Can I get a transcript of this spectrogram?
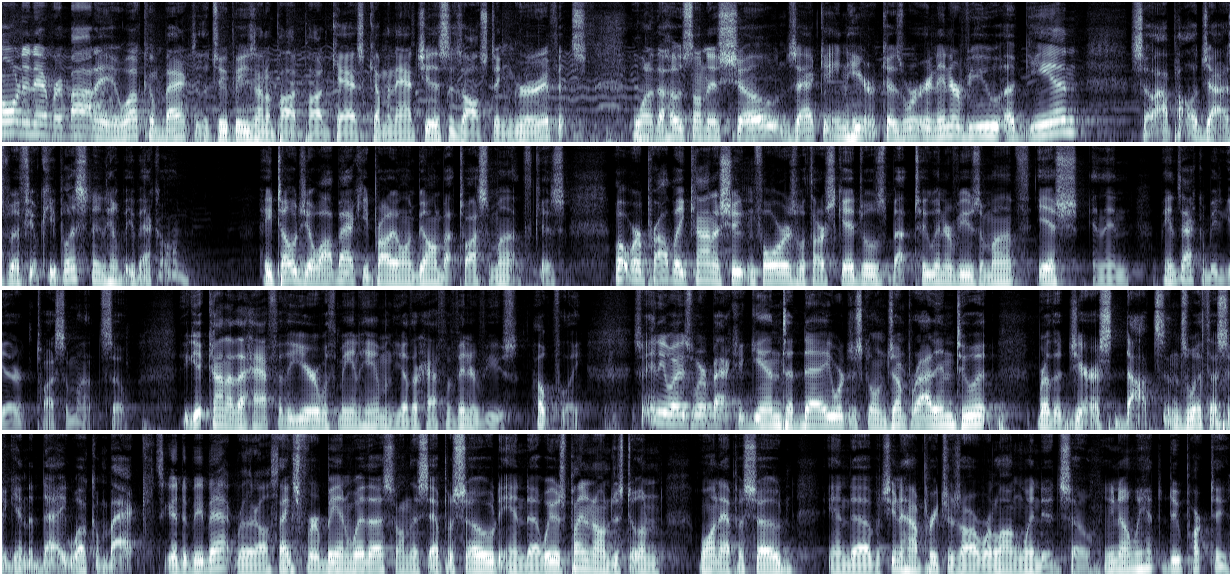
Morning, everybody. Welcome back to the Two Peas on a Pod podcast. Coming at you, this is Austin Griffiths, one of the hosts on this show. Zach ain't here because we're in interview again. So I apologize, but if you'll keep listening, he'll be back on. He told you a while back he'd probably only be on about twice a month because what we're probably kind of shooting for is with our schedules about two interviews a month ish, and then me and Zach will be together twice a month. So you get kind of the half of the year with me and him and the other half of interviews, hopefully. So, anyways, we're back again today. We're just going to jump right into it. Brother Jairus Dotson's with us again today. Welcome back. It's good to be back, brother Austin. Thanks for being with us on this episode. And uh, we was planning on just doing one episode, and uh, but you know how preachers are, we're long winded, so you know we had to do part two.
